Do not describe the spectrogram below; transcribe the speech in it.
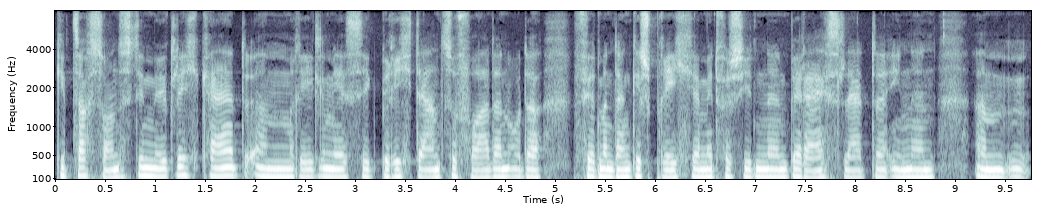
Gibt es auch sonst die Möglichkeit, ähm, regelmäßig Berichte anzufordern oder führt man dann Gespräche mit verschiedenen BereichsleiterInnen ähm,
